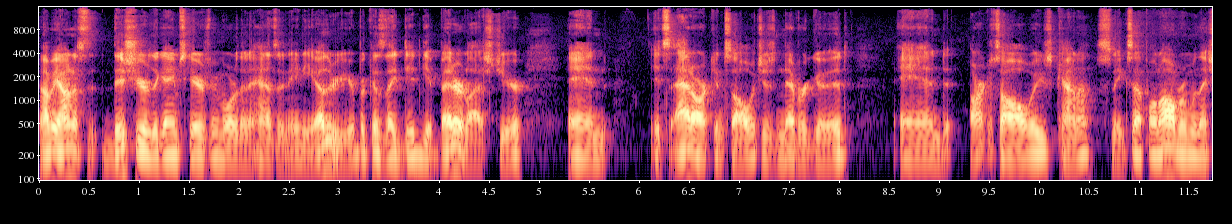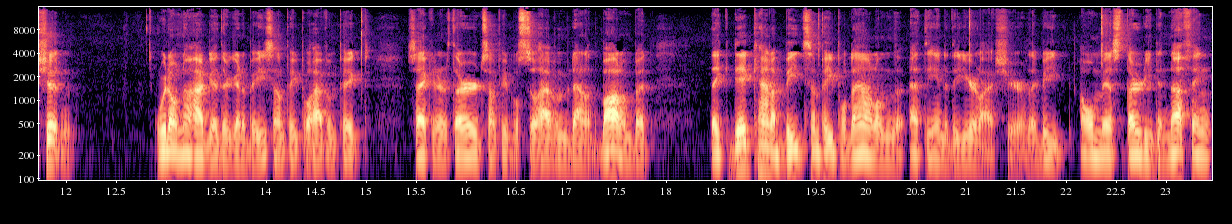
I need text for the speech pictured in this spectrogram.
I'll be honest, this year the game scares me more than it has in any other year because they did get better last year, and it's at Arkansas, which is never good, and Arkansas always kind of sneaks up on Auburn when they shouldn't. We don't know how good they're going to be. Some people have them picked second or third. Some people still have them down at the bottom, but they did kind of beat some people down on the, at the end of the year last year. They beat Ole Miss thirty to nothing.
